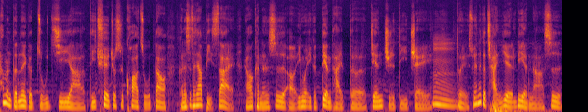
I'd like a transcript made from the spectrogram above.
他们的那个足迹啊，的确就是跨足到可能是参加比赛，然后可能是呃因为一个电台的兼职 DJ，嗯，对，所以那个产业链啊是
